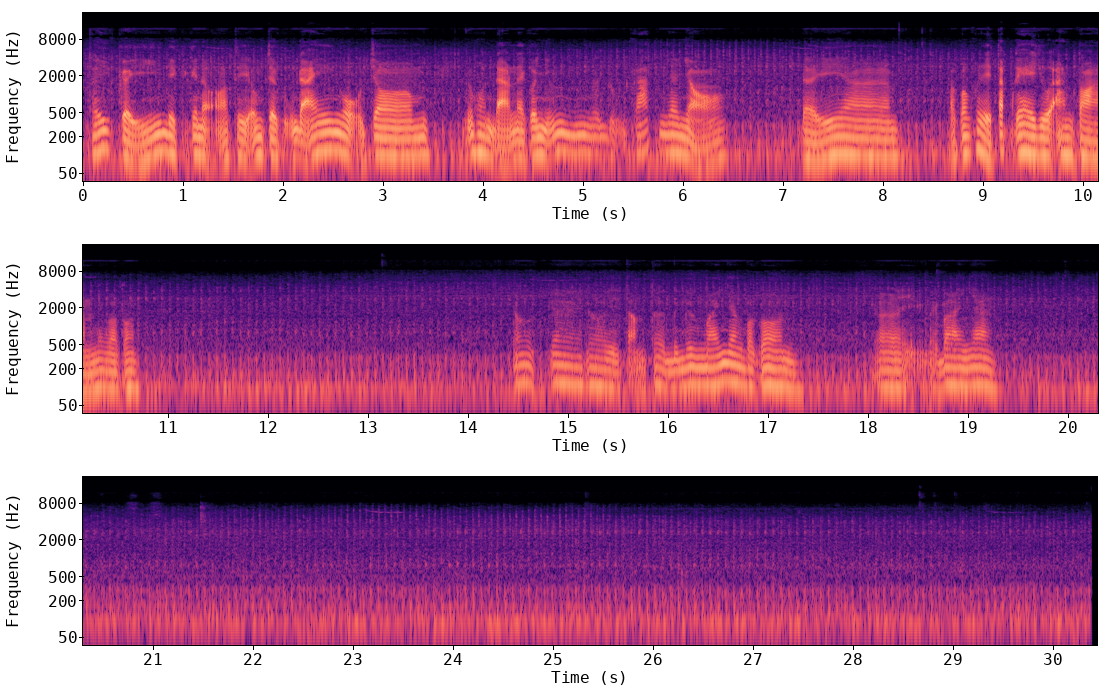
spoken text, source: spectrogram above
thấy kỹ thì cái, cái nọ thì ông trời cũng đãi ngộ cho những hòn đảo này có những đụng cát nho nhỏ để à, bà con có thể tắp ghe vô an toàn nha bà con. Ok rồi tạm thời mình ngưng máy nha bà con. Rồi bye bye nha.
